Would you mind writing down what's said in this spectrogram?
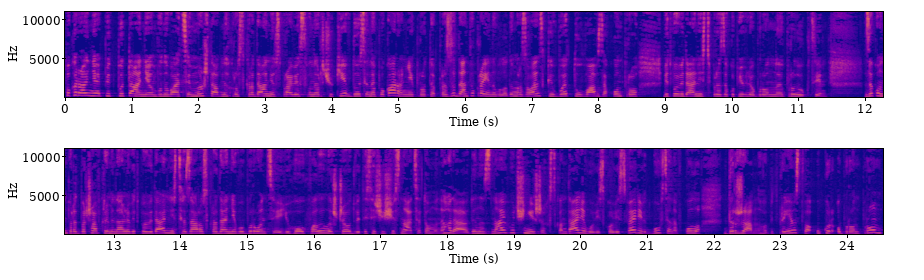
Покарання під питанням винуватці масштабних розкрадань у справі Свинарчуків досі не покарані. Проте президент України Володимир Зеленський ветував закон про відповідальність при закупівлі оборонної продукції. Закон передбачав кримінальну відповідальність за розкрадання в оборонці. Його ухвалили ще у 2016-му. Нагадаю, один із найгучніших скандалів у військовій сфері відбувся навколо державного підприємства Укроборонпром,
